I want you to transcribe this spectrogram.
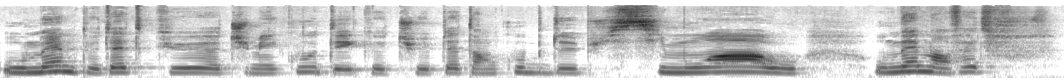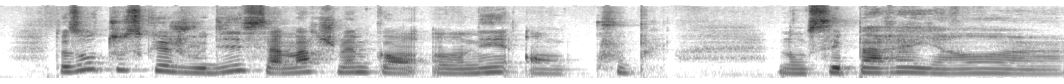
ou même peut-être que tu m'écoutes et que tu es peut-être en couple depuis six mois, ou, ou même en fait, de toute façon, tout ce que je vous dis, ça marche même quand on est en couple. Donc c'est pareil, hein.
